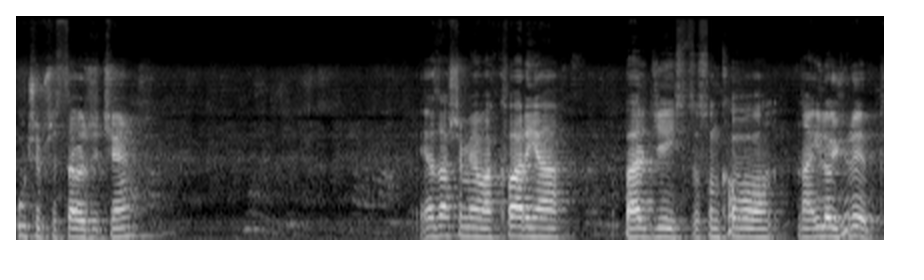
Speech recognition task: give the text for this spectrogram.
uczy przez całe życie. Ja zawsze miałem akwaria bardziej stosunkowo na ilość ryb.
